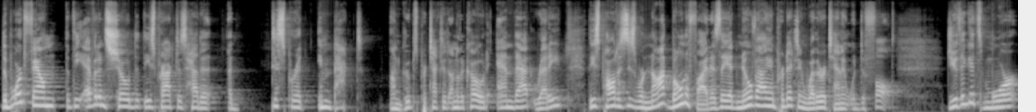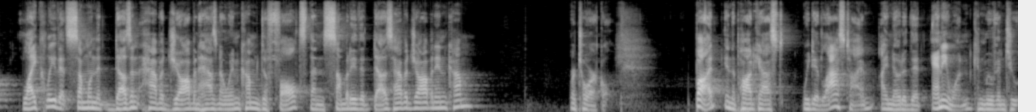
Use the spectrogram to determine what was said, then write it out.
The board found that the evidence showed that these practices had a, a disparate impact on groups protected under the code, and that, ready, these policies were not bona fide as they had no value in predicting whether a tenant would default. Do you think it's more likely that someone that doesn't have a job and has no income defaults than somebody that does have a job and income? Rhetorical. But in the podcast we did last time, I noted that anyone can move into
